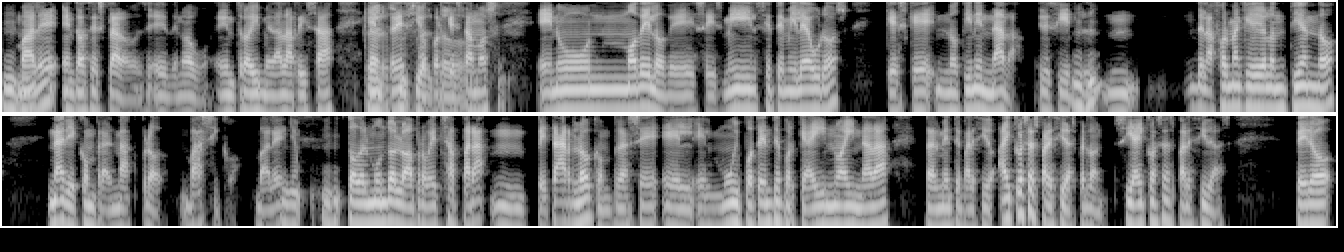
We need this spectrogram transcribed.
vale entonces claro eh, de nuevo entro y me da la risa Claro, el es precio, salto, porque estamos sí. en un modelo de 6.000 7.000 euros que es que no tiene nada es decir de la forma que yo lo entiendo nadie compra el Mac Pro básico vale todo el mundo lo aprovecha para mm, petarlo, comprarse el, el muy potente, porque ahí no hay nada realmente parecido. Hay cosas parecidas, perdón, sí hay cosas parecidas, pero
